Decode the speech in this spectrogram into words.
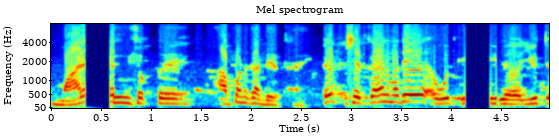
माळे देऊ शकतोय? आपण का देत नाही? एक शेतकऱ्यांमध्ये युत-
